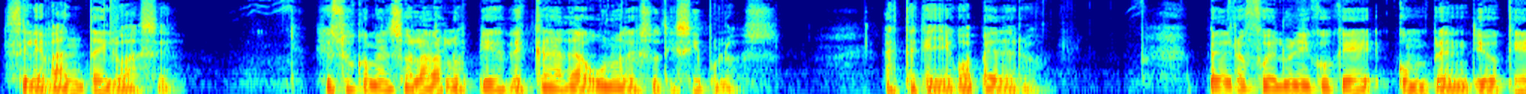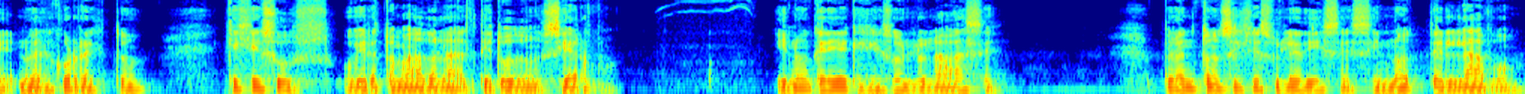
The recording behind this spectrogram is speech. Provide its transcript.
se levanta y lo hace. Jesús comenzó a lavar los pies de cada uno de sus discípulos, hasta que llegó a Pedro. Pedro fue el único que comprendió que no era correcto que Jesús hubiera tomado la actitud de un siervo, y no quería que Jesús lo lavase. Pero entonces Jesús le dice, si no te lavo,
